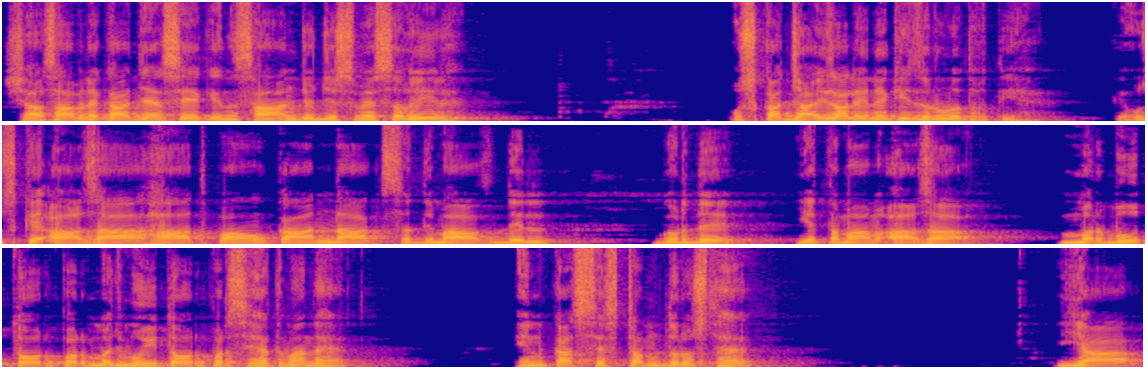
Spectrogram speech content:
شاہ صاحب نے کہا، جیسے ایک انسان جو جسم صغیر ہے، اس کا جائزہ لینے کی ضرورت ہوتی ہے کہ اس کے اعضاء ہاتھ، پاؤں، کان، ناک س دماغ، دل، گردے، یہ تمام اعضاء مربوط طور پر، مجموعی طور پر صحت مند ہیں۔ ان کا سسٹم درست ہے یا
